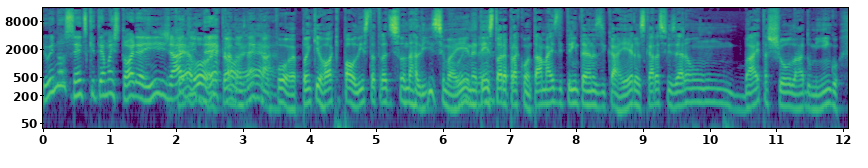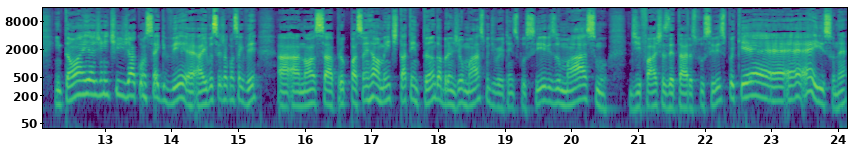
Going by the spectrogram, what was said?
e o Inocentes, que tem uma história aí já é, de décadas, então, né, é, cara? Pô, é punk rock paulista tradicionalíssima aí, pois né? É. Tem história para contar, mais de 30 anos de carreira. Os caras fizeram um baita show lá domingo. Então aí a gente já consegue ver, é, aí você já consegue ver a, a nossa preocupação em realmente estar tá tentando abranger o máximo de vertentes possíveis, o máximo de faixas etárias possíveis, porque é, é, é isso, né?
